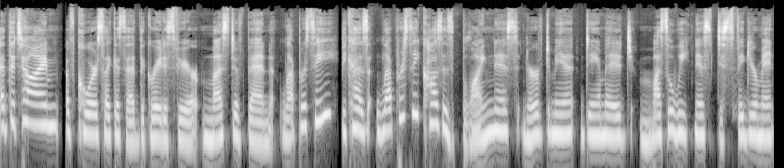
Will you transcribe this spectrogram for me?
At the time, of course, like I said, the greatest fear must have been leprosy because leprosy causes blindness, nerve dam- damage, muscle weakness, disfigurement,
